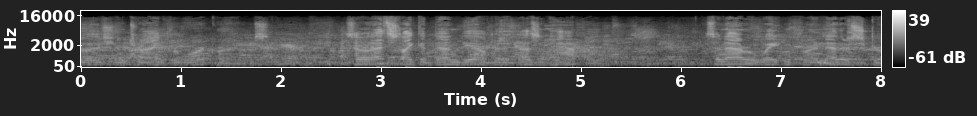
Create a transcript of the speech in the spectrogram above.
Bush and trying for war crimes. So that's like a done deal, but it doesn't happen. So now we're waiting for another screw.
